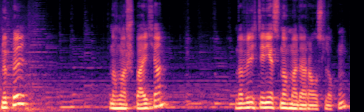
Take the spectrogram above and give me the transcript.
Knüppel. Nochmal speichern. Und dann will ich den jetzt nochmal da rauslocken.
